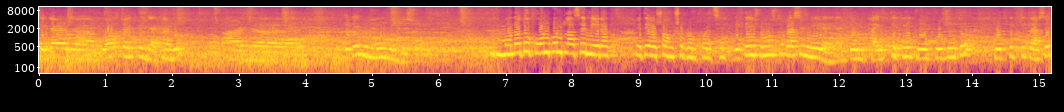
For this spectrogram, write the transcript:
সেটার পথটা একটু দেখানো আর এটাই মূল উদ্দেশ্য। মূলত কোন কোন ক্লাসের মেয়েরা এতে অংশগ্রহণ করেছে? এতে সমস্ত ক্লাসের মেয়েরাই একদম ফাইভ থেকে টুয়েলভ পর্যন্ত। প্রত্যেকটি ক্লাসে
